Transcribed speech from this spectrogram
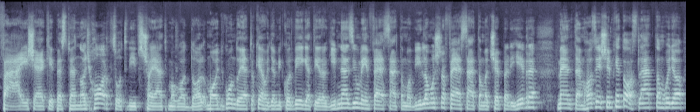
fáj, és elképesztően nagy harcot vívsz saját magaddal. Majd gondoljátok el, hogy amikor véget ér a gimnázium, én felszálltam a villamosra, felszálltam a Csepeli hévre, mentem haza, és egyébként azt láttam, hogy a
